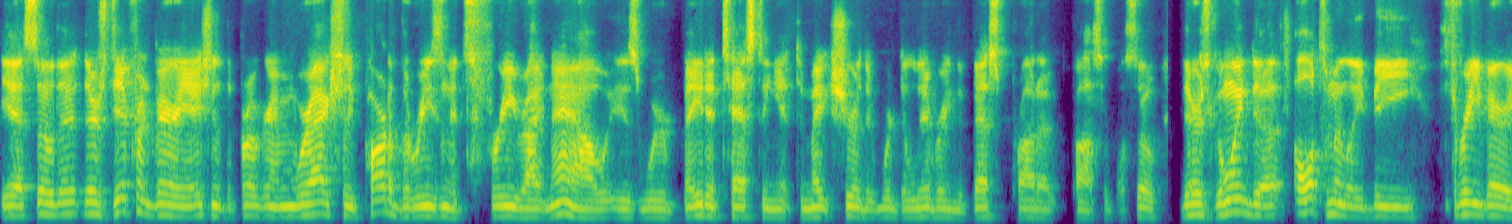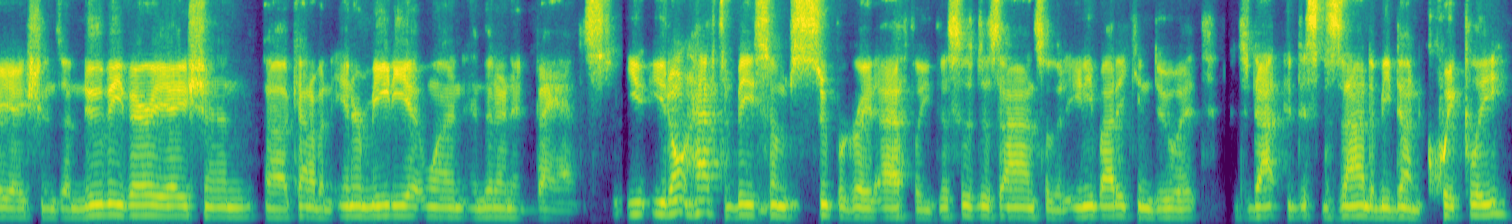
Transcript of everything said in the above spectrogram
Yeah, so there, there's different variations of the program. We're actually part of the reason it's free right now is we're beta testing it to make sure that we're delivering the best product possible. So there's going to ultimately be three variations: a newbie variation, uh, kind of an intermediate one, and then an advanced. You, you don't have to be some super great athlete. This is designed so that anybody can do it. It's not. It's designed to be done quickly.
